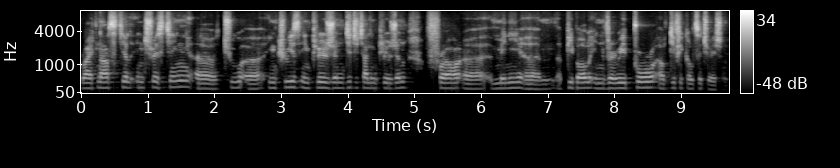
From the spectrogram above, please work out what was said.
right now still interesting uh, to uh, increase inclusion, digital inclusion for uh, many um, people in very poor or difficult situations.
